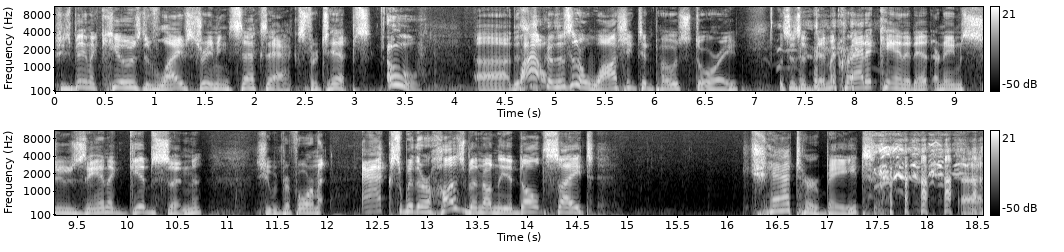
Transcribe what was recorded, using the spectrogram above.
She's being accused of live streaming sex acts for tips. Ooh. Uh, this Wow. Is, this is a Washington Post story. This is a Democratic candidate. Her name's Susanna Gibson. She would perform acts with her husband on the adult site Chaturbate. Uh,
